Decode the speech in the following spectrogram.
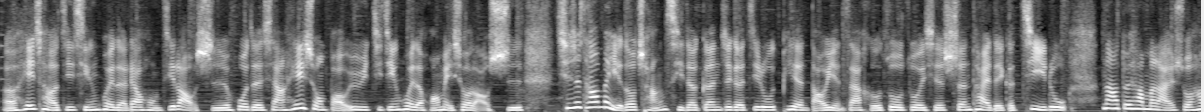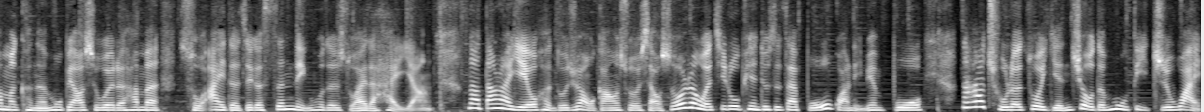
呃黑潮基金会的廖鸿基老师，或者像黑熊保育基金会的黄美秀老师，其实他们也都长期的跟这个纪录片导演在合作，做一些生态的一个记录。那对他们来说，他们可能目标是为了他们所爱的这个森林或者是所爱的海洋。那当然也有很多，就像我刚刚说，小时候认为纪录片就是在博物馆里面播。那他除了做研究的目的之外，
